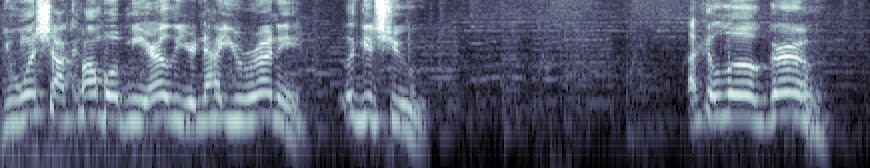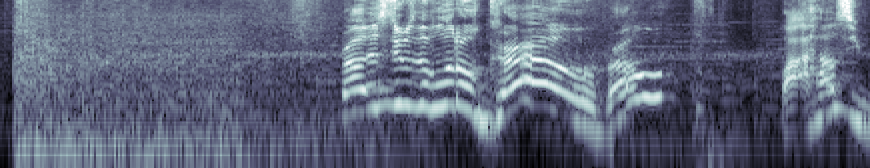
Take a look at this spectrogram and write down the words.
You one-shot comboed me earlier, now you running. Look at you. Like a little girl. Bro, this dude's a little girl, bro. Wow, how's he?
